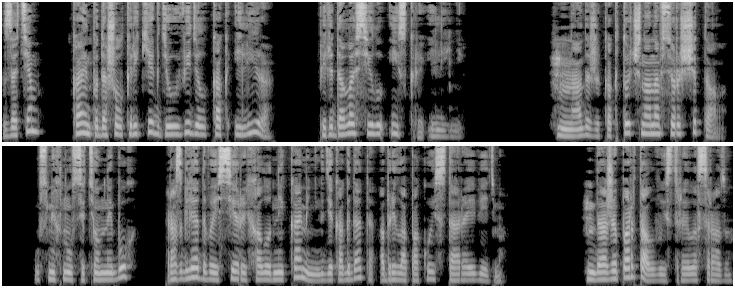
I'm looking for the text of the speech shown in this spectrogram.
Затем Каин подошел к реке, где увидел, как Элира передала силу искры Элине. «Надо же, как точно она все рассчитала!» — усмехнулся темный бог, разглядывая серый холодный камень, где когда-то обрела покой старая ведьма. Даже портал выстроила сразу,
